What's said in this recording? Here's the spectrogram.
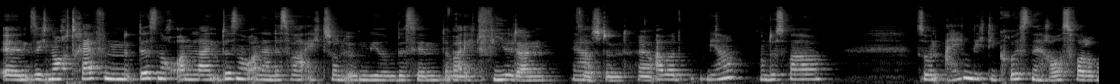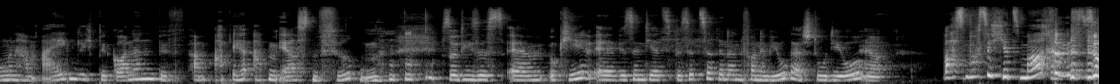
äh, sich noch treffen, das noch online, das noch online, das war echt schon irgendwie so ein bisschen, da war echt viel dann. Ja. Das stimmt, ja. Aber ja, und das war so und eigentlich die größten Herausforderungen haben eigentlich begonnen am, ab, ab dem 1.4. so dieses, ähm, okay, äh, wir sind jetzt Besitzerinnen von einem Yoga-Studio. ja. Was muss ich jetzt machen? So,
